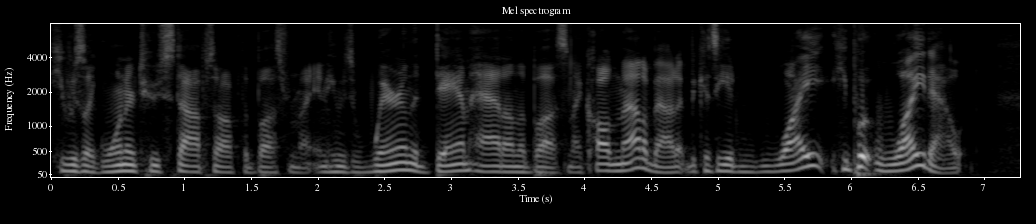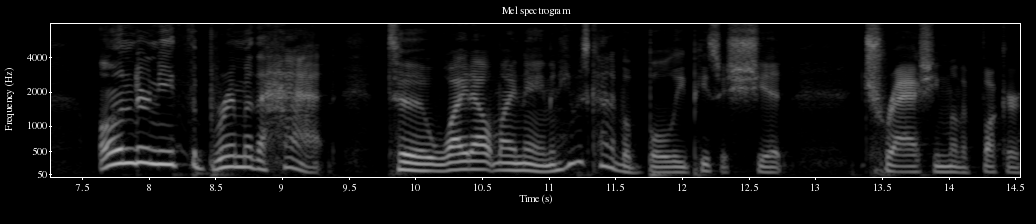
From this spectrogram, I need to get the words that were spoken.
he was like one or two stops off the bus from my and he was wearing the damn hat on the bus and I called him out about it because he had white he put white out underneath the brim of the hat to white out my name and he was kind of a bully piece of shit trashy motherfucker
